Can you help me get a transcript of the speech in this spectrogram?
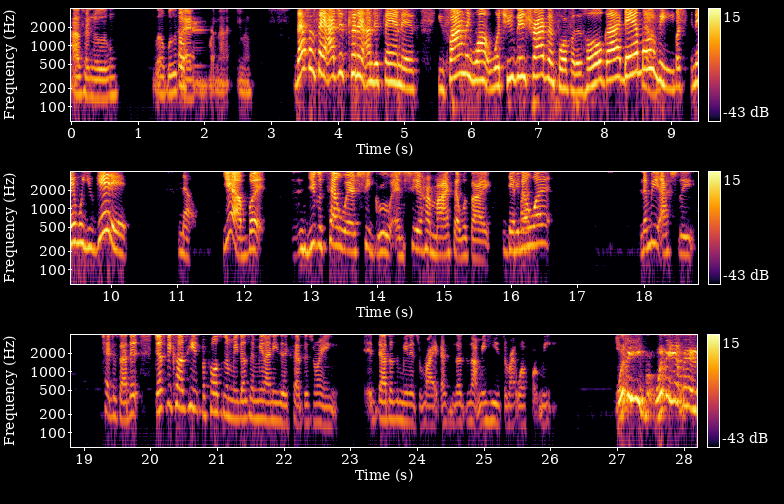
has her new little boo thing Okay. and whatnot you know That's what I'm saying. I just couldn't understand is you finally want what you've been striving for for this whole goddamn Yeah, movie, but- and then when you get it, no, yeah but you could tell where she grew and she her mindset was like different. you know what let me actually check this out. Just because he's proposing to me doesn't mean I need to accept this ring. It, that doesn't mean it's right. That does not mean he's the right one for me. You When did he? When did he?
